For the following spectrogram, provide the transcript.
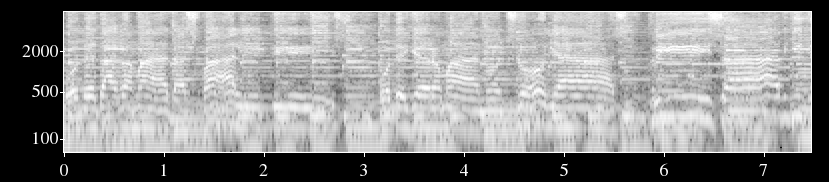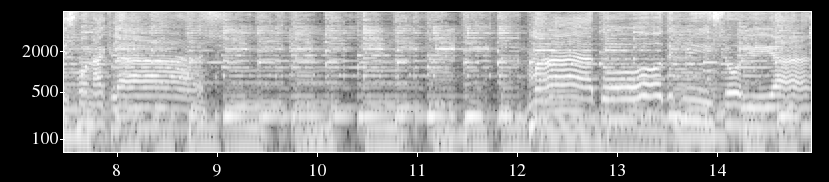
Πότε τα γαμάτα ασφάλιτης Πότε Γερμανο Τζόλιας Χρυσαυγή της φωνακλάς. Μα το δείχνει η ιστορία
